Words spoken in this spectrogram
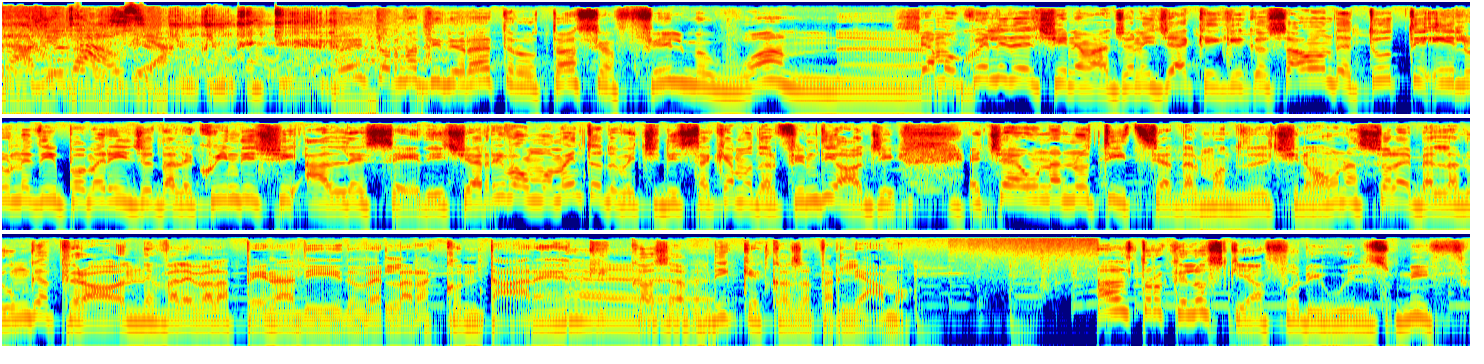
Radio Tausia. Bentornati in diretta, Rotassia Film One. Siamo quelli del cinema, Johnny Jack e Kiko Sound, tutti i lunedì pomeriggio dalle 15 alle 16. Arriva un momento dove ci distacchiamo dal film di oggi e c'è una notizia dal mondo del cinema, una sola e bella lunga, però ne valeva la pena di doverla raccontare. Che Eh. cosa- di che cosa parliamo? Altro che lo schiaffo di Will Smith.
